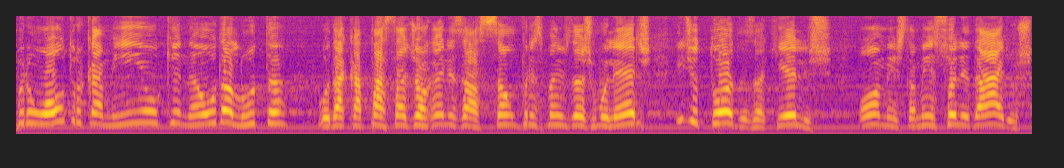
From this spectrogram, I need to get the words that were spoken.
por um outro caminho que não o da luta, o da capacidade de organização, principalmente das mulheres e de todos aqueles homens também solidários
